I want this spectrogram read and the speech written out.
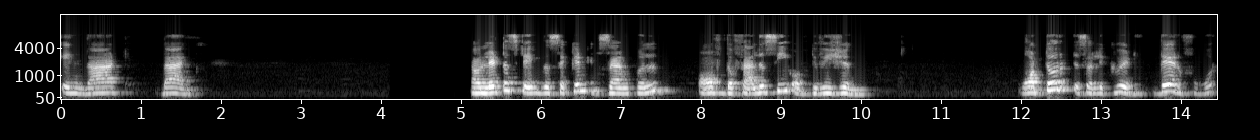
in that bag. Now let us take the second example of the fallacy of division. Water is a liquid, therefore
